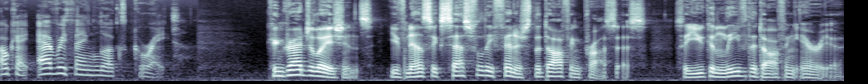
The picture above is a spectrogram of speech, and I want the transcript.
Okay, everything looks great. Congratulations! You've now successfully finished the doffing process, so you can leave the doffing area.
